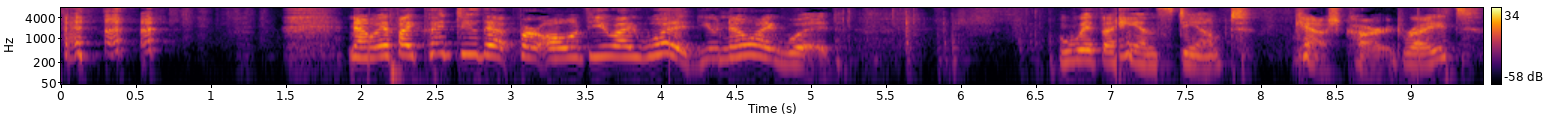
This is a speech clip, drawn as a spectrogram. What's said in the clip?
now, if I could do that for all of you, I would. You know I would. With a hand-stamped cash card, right?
